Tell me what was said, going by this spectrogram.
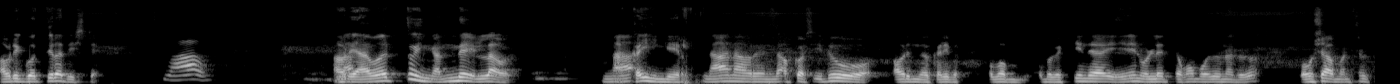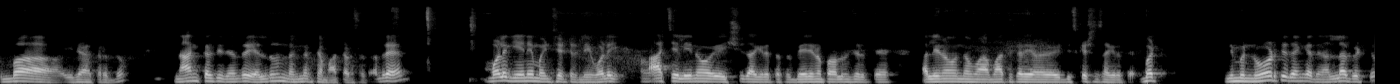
ಅವ್ರಿಗೆ ಗೊತ್ತಿರೋದಿಷ್ಟೇ ವಾವ್. ಅವ್ರು ಯಾವತ್ತೂ ಹಿಂಗ ಅಂದೇ ಇಲ್ಲ ಅವ್ರು. ಕೈ ಹಿಂಗೆ ಇರಲಿ ನಾನು ಅವರಿಂದ ಅಫ್ಕೋರ್ಸ್ ಇದು ಅವರಿಂದ ಕಲಿಬೇಕು ಒಬ್ಬ ಒಬ್ಬ ವ್ಯಕ್ತಿಯಿಂದ ಏನೇನು ಒಳ್ಳೇದು ತಗೊಬೋದು ಅನ್ನೋದು ಬಹುಶಃ ಮನುಷ್ಯನಲ್ಲಿ ತುಂಬಾ ಇದೆ ಆ ಥರದ್ದು. ನಾನು ಕಲ್ತಿದ್ದೆ ಅಂದ್ರೆ ಎಲ್ಲರೂ ನಗ್ನಗ್ತಾ ಮಾತಾಡ್ಸೋದು. ಅಂದ್ರೆ ಒಳಗೆ ಏನೇ ಮೈಂಡ್ ಸೆಟ್ ಇರಲಿ ಒಳಗೆ ಆಚೆಯಲ್ಲಿ ಏನೋ ಇಶ್ಯೂಸ್ ಆಗಿರುತ್ತೆ ಅಥವಾ ಬೇರೆ ಏನೋ ಪ್ರಾಬ್ಲಮ್ಸ್ ಇರುತ್ತೆ ಅಲ್ಲೇನೋ ಒಂದು ಮಾತುಕತೆ ಡಿಸ್ಕಷನ್ಸ್ ಆಗಿರುತ್ತೆ. ಬಟ್ ನಿಮ್ಮನ್ನು ನೋಡ್ತಿದ್ದಂಗೆ ಅದನ್ನೆಲ್ಲ ಬಿಟ್ಟು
